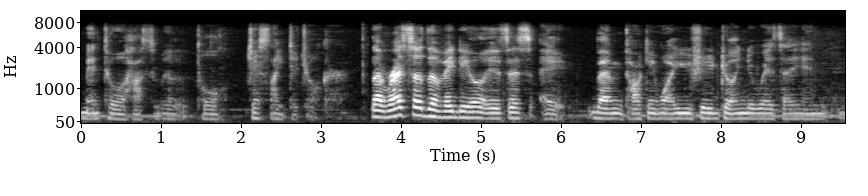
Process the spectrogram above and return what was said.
mental hospital, just like the Joker. The rest of the video is just a them talking why you should join the website and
